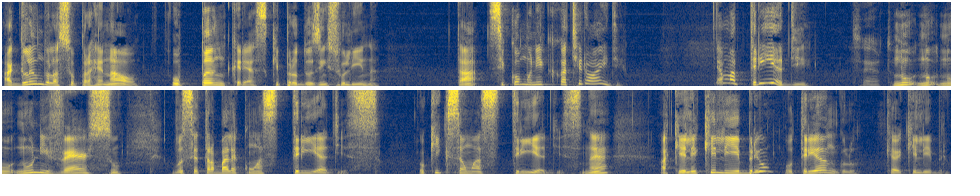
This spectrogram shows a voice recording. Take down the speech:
A glândula suprarrenal, o pâncreas que produz insulina, tá? se comunica com a tiroide. É uma tríade. No, no, no- no universo, você trabalha com as tríades. O que, que são as tríades? Né? Aquele equilíbrio, o triângulo, que é o equilíbrio.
